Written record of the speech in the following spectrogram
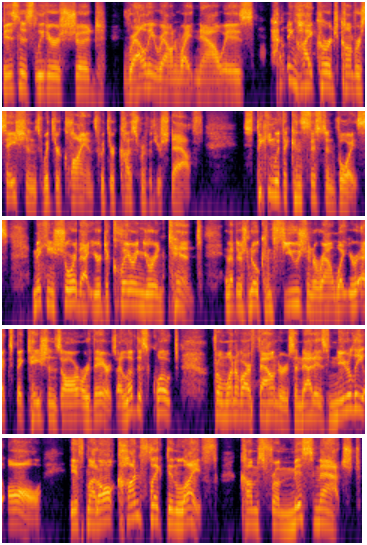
business leaders should rally around right now is having high courage conversations with your clients, with your customers, with your staff, speaking with a consistent voice, making sure that you're declaring your intent and that there's no confusion around what your expectations are or theirs. I love this quote from one of our founders, and that is nearly all, if not all, conflict in life comes from mismatched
